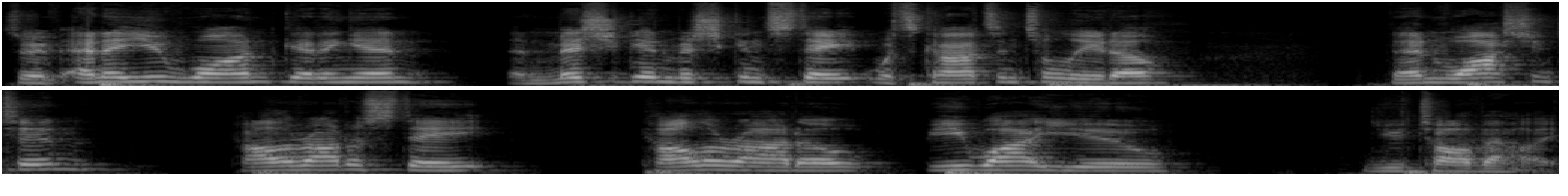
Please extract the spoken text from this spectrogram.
So we have NAU one getting in, then Michigan, Michigan State, Wisconsin, Toledo, then Washington, Colorado State, Colorado, BYU, Utah Valley.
